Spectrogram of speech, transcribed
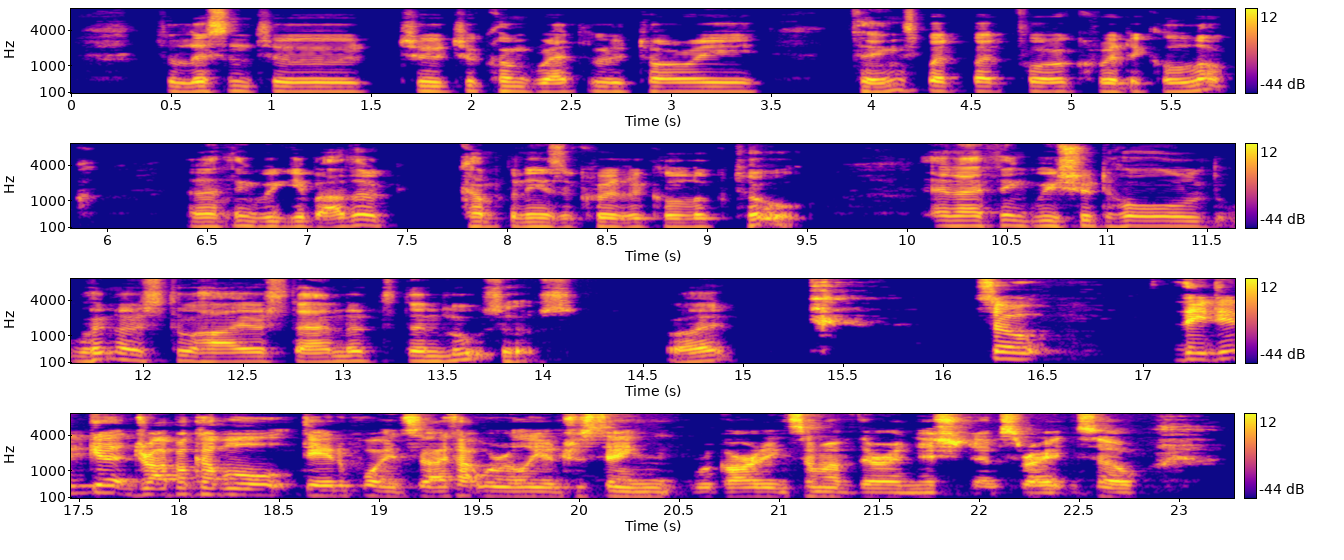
to listen to to to congratulatory things, but but for a critical look. And I think we give other companies a critical look too. And I think we should hold winners to higher standards than losers, right? So they did get drop a couple data points that I thought were really interesting regarding some of their initiatives, right? So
